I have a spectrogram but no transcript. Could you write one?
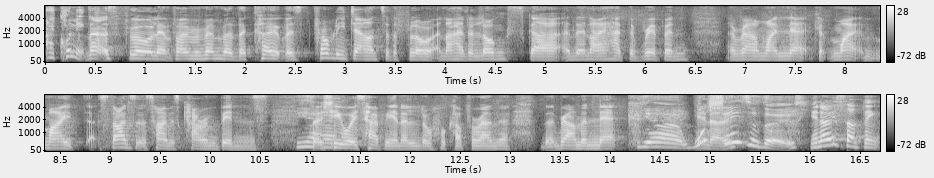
iconic. That was floor length. I remember the coat was probably down to the floor, and I had a long skirt, and then I had the ribbon around my neck. My my stylist at the time was Karen Binns, Yeah. so she always had me in a little hook up around the, the around the neck. yeah, you what know. shades are those? You know something?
